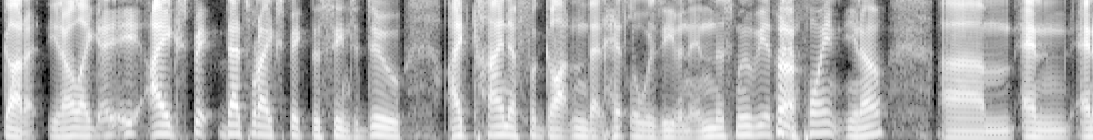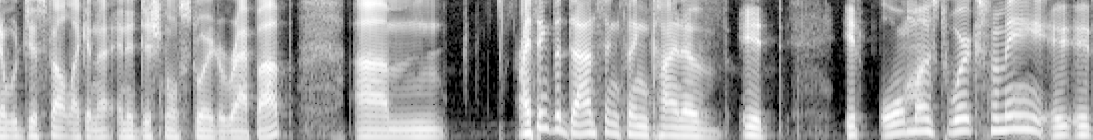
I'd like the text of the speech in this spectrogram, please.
got it. You know like I, I expect that's what I expect this scene to do. I'd kind of forgotten that Hitler was even in this movie at that point you know? Um and and it would just felt like an, an additional story to wrap up. Um I think the dancing thing kind of it it almost works for me. It, it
